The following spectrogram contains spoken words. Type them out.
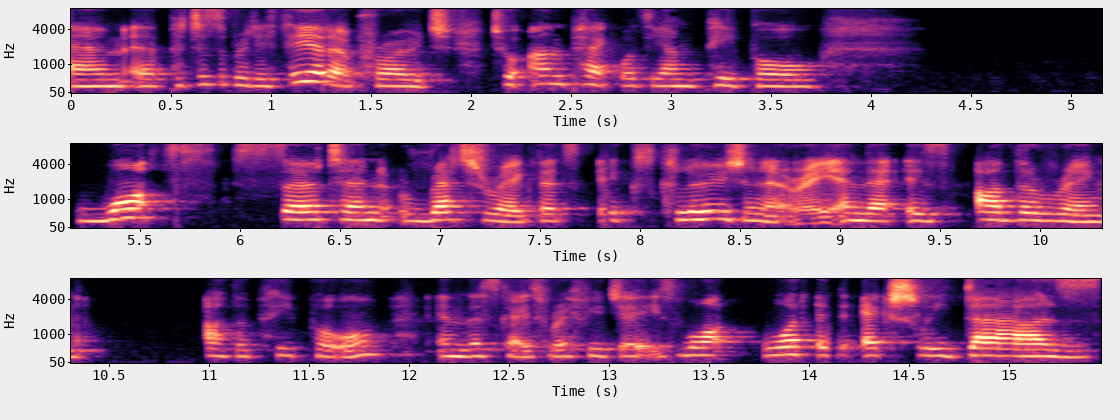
um, a participatory theatre approach to unpack with young people what's certain rhetoric that's exclusionary and that is othering other people in this case refugees? What what it actually does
